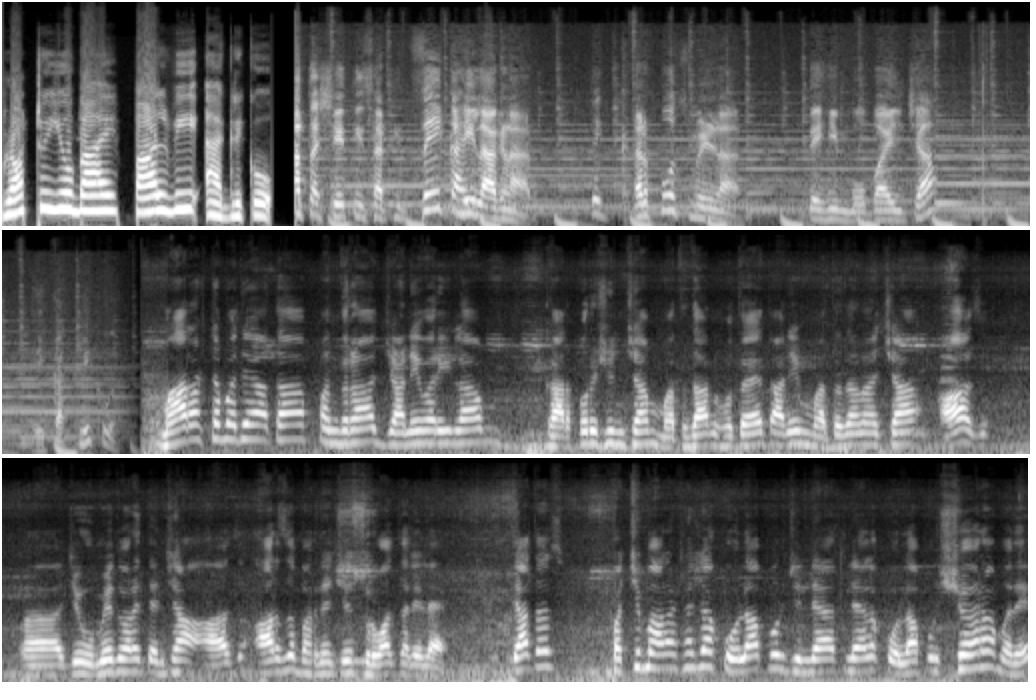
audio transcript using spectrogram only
brought to you by Palvi Agrico. आता शेतीसाठी जे काही लागणार ते घरपोच मिळणार. तेही मोबाईलच्या एका क्लिकवर महाराष्ट्रामध्ये आता पंधरा जानेवारीला कॉर्पोरेशनच्या मतदान होत आहेत आणि मतदानाच्या आज जे उमेदवार आहेत त्यांच्या आज अर्ज भरण्याची सुरुवात झालेली आहे. त्यातच पश्चिम महाराष्ट्राच्या कोल्हापूर जिल्ह्यातल्या कोल्हापूर शहरामध्ये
